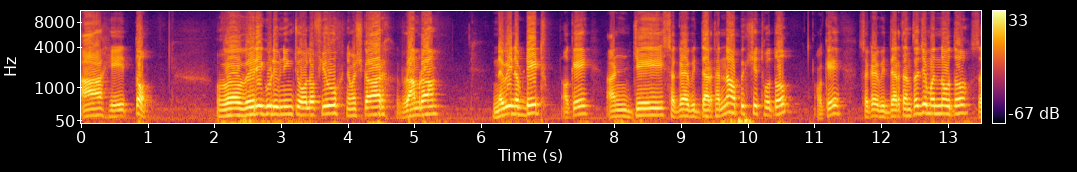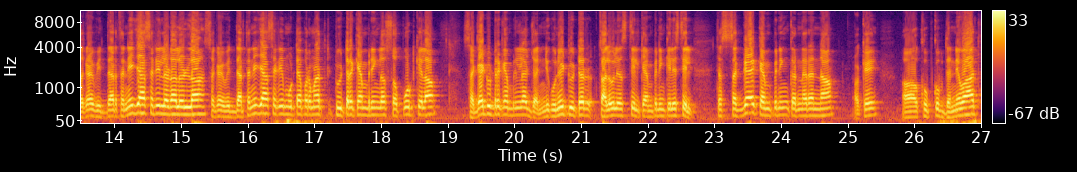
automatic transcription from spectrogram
आहे. तो. Very good evening to all of you नमस्कार. राम राम. नवीन अपडेट ओके आणि जे सगळ्या विद्यार्थ्यांना अपेक्षित होतं ओके सगळ्या विद्यार्थ्यांचं जे म्हणणं होतं सगळ्या विद्यार्थ्यांनी ज्यासाठी लढा लढला सगळ्या विद्यार्थ्यांनी ज्यासाठी मोठ्या प्रमाणात ट्विटर कॅम्पेनिंगला सपोर्ट केला सगळ्या ट्विटर कॅम्पेनिंगला ज्यांनी कोणी ट्विटर चालवले असतील कॅम्पेनिंग केले असतील त्या सगळ्या कॅम्पेनिंग करणाऱ्यांना ओके खूप खूप धन्यवाद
